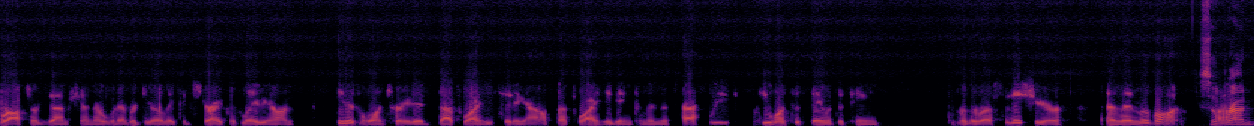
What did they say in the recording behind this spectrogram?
roster exemption or whatever deal they could strike with Le'Veon, he doesn't want traded. That's why he's sitting out. That's why he didn't come in this past week. He wants to stay with the team for the rest of this year and then move on. So, Brad, um,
